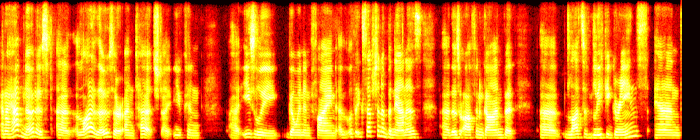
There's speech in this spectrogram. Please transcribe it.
And I have noticed uh, a lot of those are untouched. Uh, you can uh, easily go in and find, uh, with the exception of bananas, those are often gone, but uh, lots of leafy greens, and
